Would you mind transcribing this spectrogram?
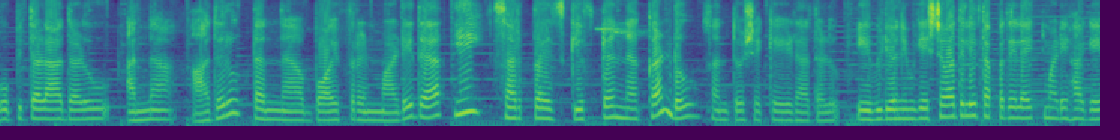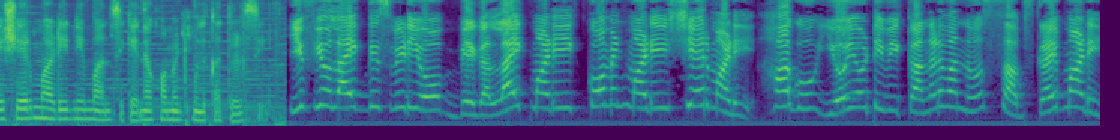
ಕೋಪಿತಳಾದಳು. ಅನ್ನ ಆದರೂ ತನ್ನ ಬಾಯ್ ಫ್ರೆಂಡ್ ಮಾಡಿದ ಈ ಸರ್ಪ್ರೈಸ್ ಗಿಫ್ಟ್ ಅನ್ನ ಕಂಡು ಸಂತೋಷಕ್ಕೆ ಈಡಾದಳು. ಈ ವಿಡಿಯೋ ನಿಮಗೆ ಇಷ್ಟವಾದಲ್ಲಿ ತಪ್ಪದೆ ಲೈಕ್ ಮಾಡಿ, ಹಾಗೆ ಶೇರ್ ಮಾಡಿ, ನಿಮ್ಮ ಅನಿಸಿಕೆಯನ್ನ ಕಾಮೆಂಟ್ ಮೂಲಕ ತಿಳಿಸಿ. If you like this video ಬೇಗ ಲೈಕ್ ಮಾಡಿ ಕಾಮೆಂಟ್ ಮಾಡಿ ಶೇರ್ ಮಾಡಿ, ಹಾಗೂ ಯೋಯೋ ಟಿವಿ ಕನ್ನಡವನ್ನು ಸಬ್ಸ್ಕ್ರೈಬ್ ಮಾಡಿ.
